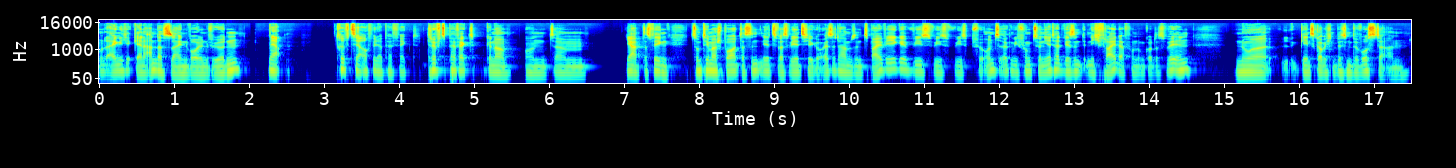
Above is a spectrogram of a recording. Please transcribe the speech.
und eigentlich gerne anders sein wollen würden. Ja, trifft es ja auch wieder perfekt. Trifft es perfekt, genau. Und ähm, ja, deswegen zum Thema Sport, das sind jetzt, was wir jetzt hier geäußert haben, sind zwei Wege, wie es für uns irgendwie funktioniert hat. Wir sind nicht frei davon, um Gottes Willen, nur gehen es, glaube ich, ein bisschen bewusster an.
